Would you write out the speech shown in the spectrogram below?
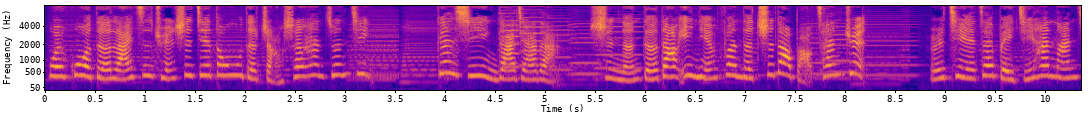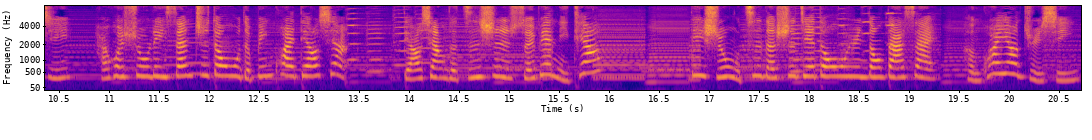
会获得来自全世界动物的掌声和尊敬。更吸引大家的是能得到一年份的吃到饱餐券，而且在北极和南极还会树立三只动物的冰块雕像，雕像的姿势随便你挑。第十五次的世界动物运动大赛很快要举行，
